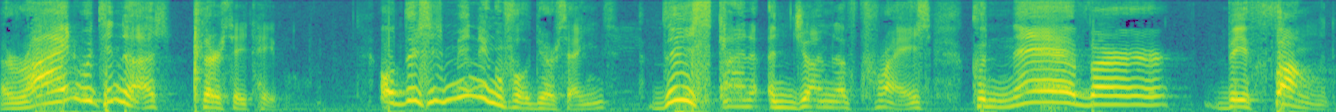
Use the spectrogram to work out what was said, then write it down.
Right within us, there's a table. Oh, this is meaningful, dear saints. This kind of enjoyment of Christ could never be found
